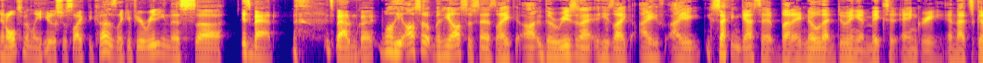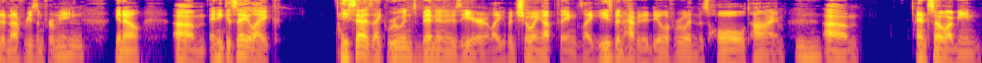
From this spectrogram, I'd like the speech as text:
and ultimately, he was just like, because like if you're reading this, uh, it's bad, it's bad. Okay, Well, he also, but he also says like uh, the reason I, he's like I I second guess it, but I know that doing it makes it angry, and that's good enough reason for me. Mhm. You know, um, and he could say like he says like Ruin's been in his ear, like been showing up things, like he's been having to deal with Ruin this whole time. Mhm. Um, and so I mean,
